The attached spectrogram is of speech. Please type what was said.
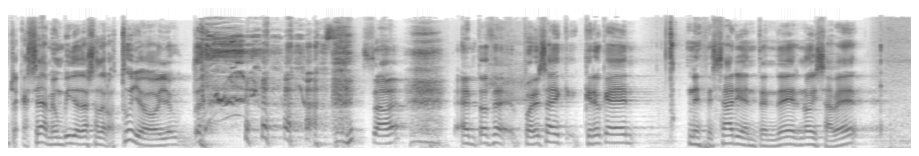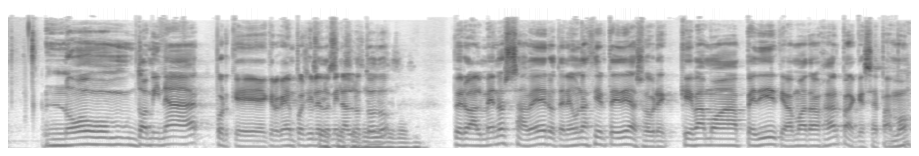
Yo que sé, un vídeo de eso de los tuyos. Yo... ¿Sabes? Entonces, por eso creo que necesario entender ¿no? y saber, no dominar, porque creo que es imposible dominarlo todo, pero al menos saber o tener una cierta idea sobre qué vamos a pedir, qué vamos a trabajar para que sepamos.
